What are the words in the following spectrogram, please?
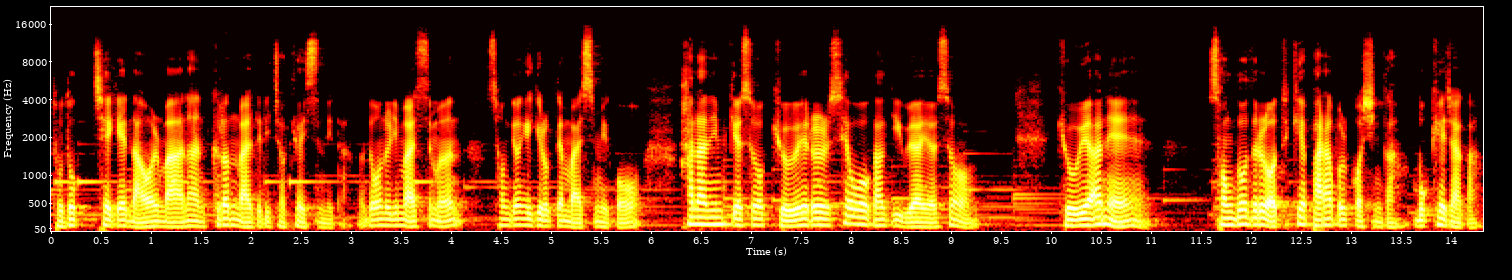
도덕책에 나올 만한 그런 말들이 적혀 있습니다. 근데 오늘 이 말씀은 성경에 기록된 말씀이고 하나님께서 교회를 세워가기 위하여서 교회 안에 성도들을 어떻게 바라볼 것인가 목회자가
